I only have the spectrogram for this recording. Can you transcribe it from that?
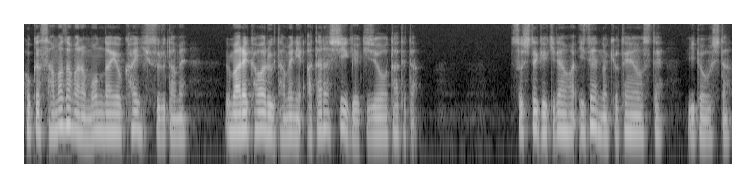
他さまざまな問題を回避するため生まれ変わるために新しい劇場を建てた。そして劇団は以前の拠点を捨て移動した。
